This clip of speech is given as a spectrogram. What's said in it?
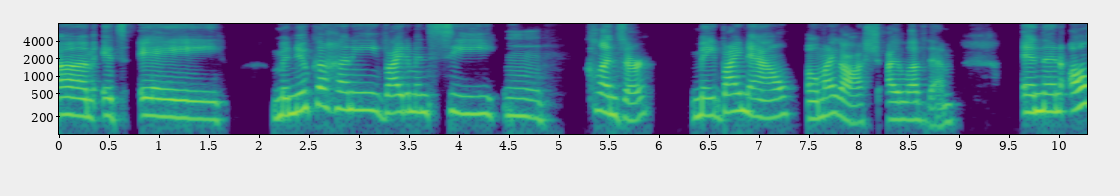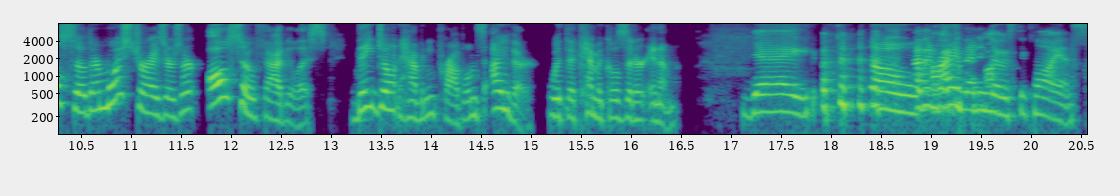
Um, it's a Manuka honey vitamin C mm. cleanser made by now. Oh my gosh, I love them. And then also their moisturizers are also fabulous. They don't have any problems either with the chemicals that are in them. Yay. So I've been recommending I, those to clients.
